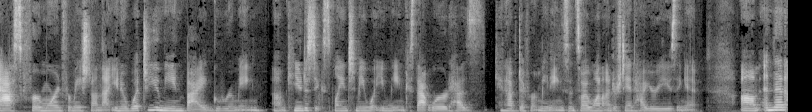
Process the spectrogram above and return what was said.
ask for more information on that. You know, what do you mean by grooming? Um, can you just explain to me what you mean? Because that word has can have different meanings, and so I want to understand how you're using it. Um, and then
